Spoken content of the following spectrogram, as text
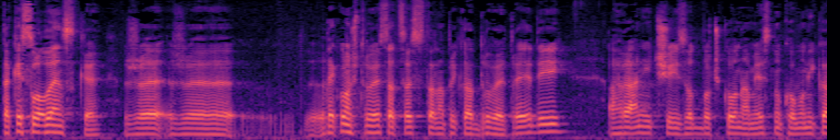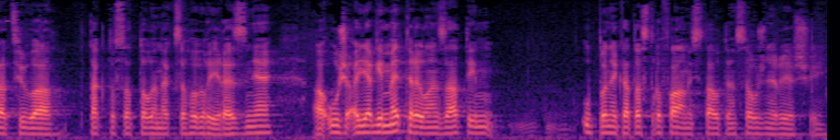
také slovenské, že, že rekonštruuje sa cesta napríklad druhej triedy, a hraničí s odbočkou na miestnu komunikáciu a takto sa to len, ak sa hovorí, rezne. A už aj jak je metre len za tým, úplne katastrofálny stav, ten sa už nerieši.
